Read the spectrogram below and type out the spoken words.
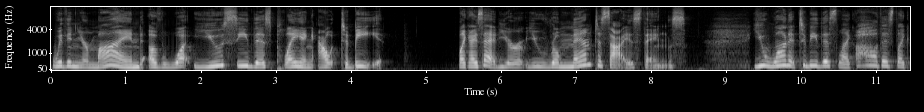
within your mind of what you see this playing out to be. Like I said, you're you romanticize things. You want it to be this like, oh, this like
